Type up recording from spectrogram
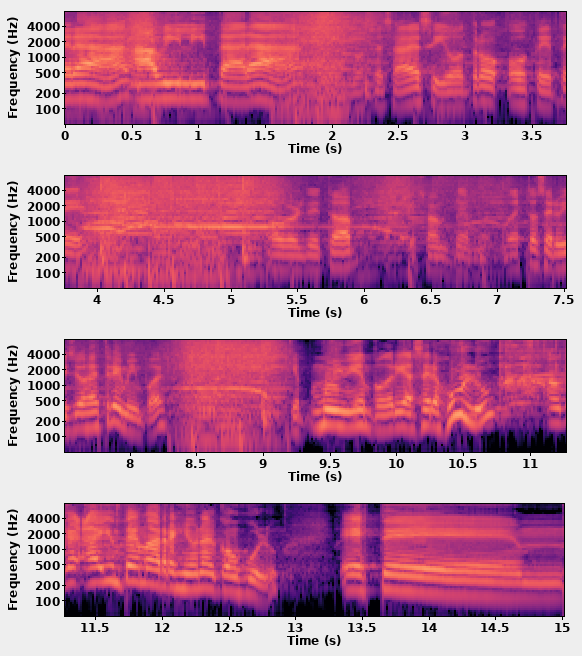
tendrá, habilitará, no se sabe si otro OTT, Over the Top, que son eh, estos servicios de streaming, pues, que muy bien podría ser Hulu, aunque hay un tema regional con Hulu. Este, mm,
